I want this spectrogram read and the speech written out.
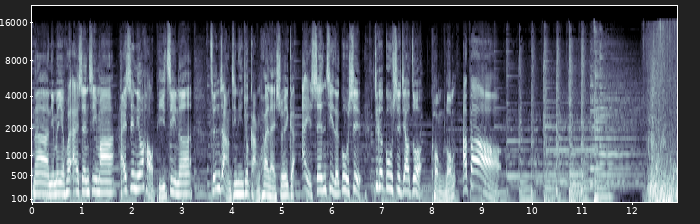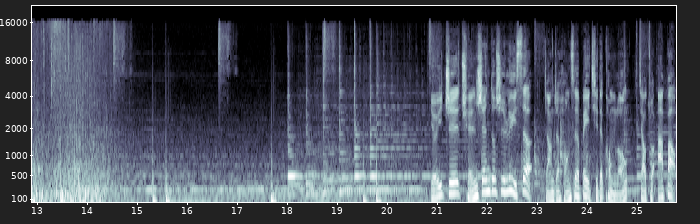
那你们也会爱生气吗？还是你有好脾气呢？村长今天就赶快来说一个爱生气的故事，这个故事叫做《恐龙阿豹》。有一只全身都是绿色、长着红色背鳍的恐龙，叫做阿豹。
